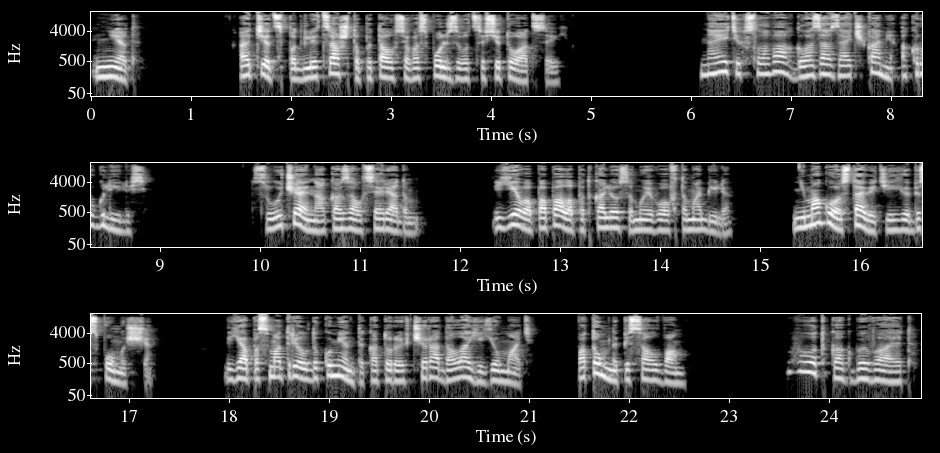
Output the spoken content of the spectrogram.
«Нет. Отец подлеца, что пытался воспользоваться ситуацией. На этих словах глаза за очками округлились. Случайно оказался рядом. Ева попала под колеса моего автомобиля. Не могу оставить ее без помощи. Я посмотрел документы, которые вчера дала ее мать. Потом написал вам. Вот как бывает.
